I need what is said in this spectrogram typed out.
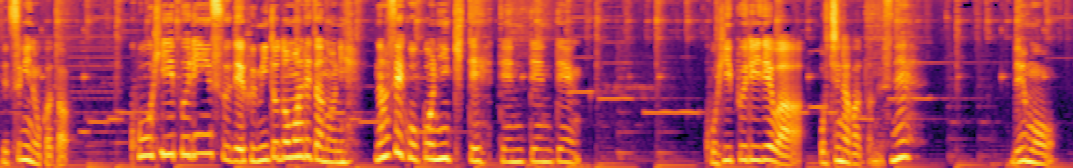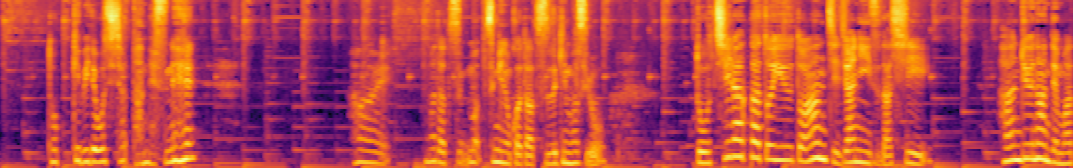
で、次の方。コーヒープリンスで踏みとどまれたのになぜここに来て、てんてんてん。コヒプリでは落ちなかったんですね。でも、トッケビで落ちちゃったんですね。はい。まだつ、ま、次の方は続きますよ。どちらかというとアンチジャニーズだし、韓流なんて全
